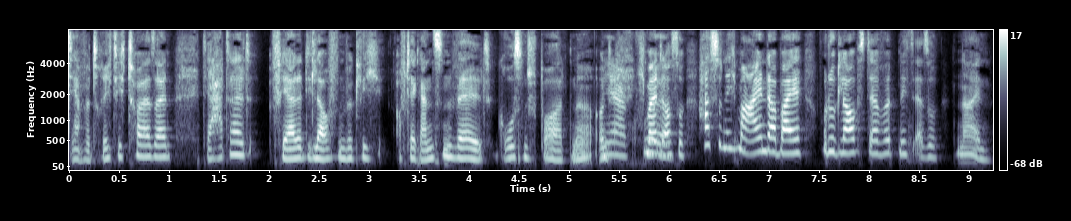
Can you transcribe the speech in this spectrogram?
der wird richtig teuer sein. Der hat halt Pferde, die laufen wirklich auf der ganzen Welt, großen Sport, ne? Und Ja, ich cool. meinte auch so, hast du nicht mal einen dabei, wo du glaubst, der wird nichts? Also nein.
